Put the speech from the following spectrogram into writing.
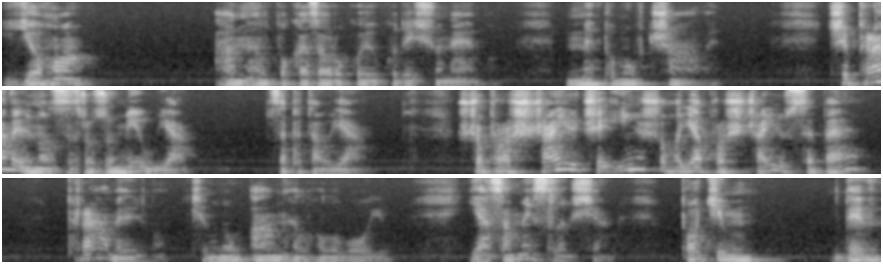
його ангел показав рукою кудись у небо? Ми помовчали. Чи правильно зрозумів я, запитав я, що прощаючи іншого, я прощаю себе? Правильно, кивнув ангел головою. Я замислився, потім див,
